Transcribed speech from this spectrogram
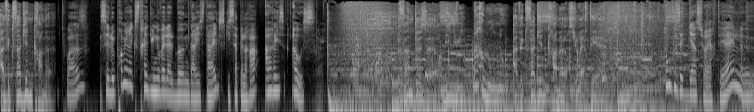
avec Fabienne Kramer. Toise, c'est le premier extrait du nouvel album d'Harry Styles qui s'appellera Harry's House. 22h minuit Avec Fabienne Kramer sur RTL. Donc vous êtes bien sur RTL, euh,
